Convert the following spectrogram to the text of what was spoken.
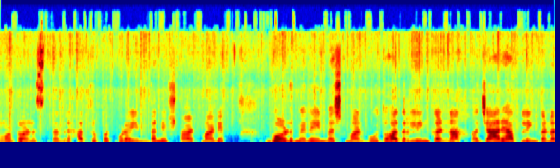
ಅಮೌಂಟ್ ಅನಿಸ್ತಂದ್ರೆ ಹತ್ತು ರೂಪಾಯಿ ಕೂಡ ಇಂದ ನೀವು ಸ್ಟಾರ್ಟ್ ಮಾಡಿ ಗೋಲ್ಡ್ ಮೇಲೆ ಇನ್ವೆಸ್ಟ್ ಮಾಡ್ಬೋದು. ಅದರ ಲಿಂಕನ್ನು, ಜಾರಿ ಆ್ಯಪ್ ಲಿಂಕನ್ನು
